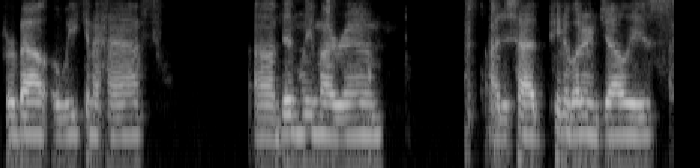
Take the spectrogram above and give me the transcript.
for about a week and a half. Um, didn't leave my room. I just had peanut butter and jellies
